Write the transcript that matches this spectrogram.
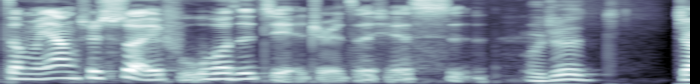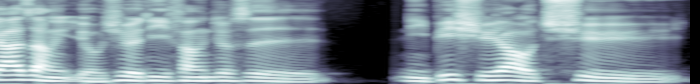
怎么样去说服或是解决这些事？我觉得家长有趣的地方就是你必须要去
